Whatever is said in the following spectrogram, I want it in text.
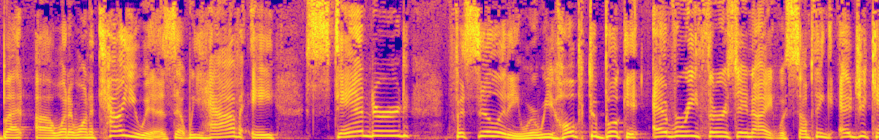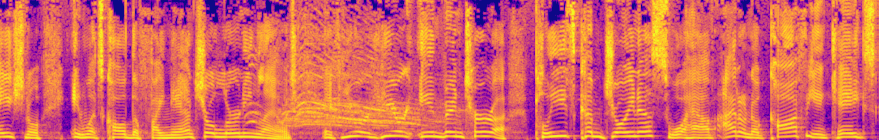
But uh, what I want to tell you is that we have a standard facility where we hope to book it every Thursday night with something educational in what's called the Financial Learning Lounge. If you are here in Ventura, please come join us. We'll have, I don't know, coffee and cakes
